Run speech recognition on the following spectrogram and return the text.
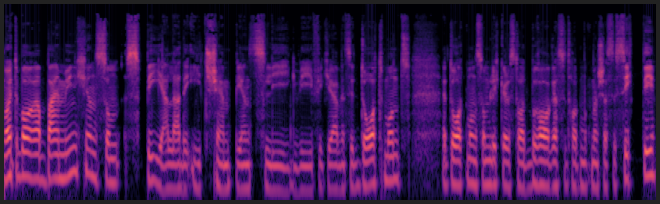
Det var inte bara Bayern München som spelade i Champions League. Vi fick ju även se Dortmund. Ett Dortmund som lyckades ta ett bra resultat mot Manchester City.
